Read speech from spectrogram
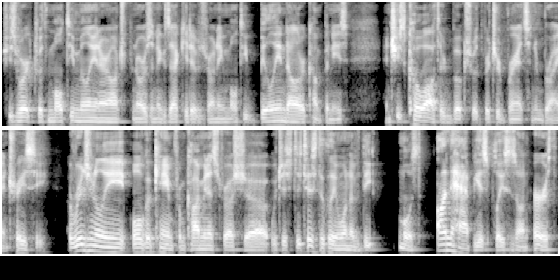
She's worked with multimillionaire entrepreneurs and executives running multi-billion dollar companies and she's co authored books with Richard Branson and Brian Tracy. Originally, Olga came from communist Russia, which is statistically one of the most unhappiest places on earth,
